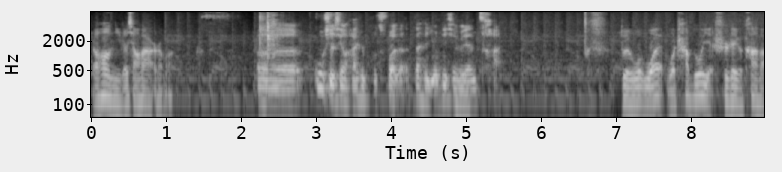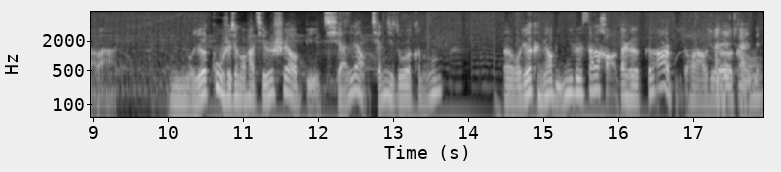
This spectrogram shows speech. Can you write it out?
然后你的想法是什么？呃，故事性还是不错的，但是游戏性有点惨。对我我我差不多也是这个看法吧。嗯，我觉得故事性的话，其实是要比前两前几座可能，呃，我觉得肯定要比一跟三好，但是跟二比的话，我觉得可能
